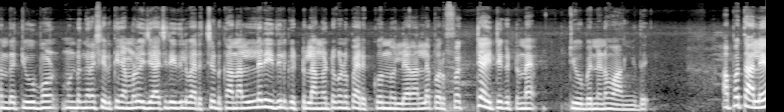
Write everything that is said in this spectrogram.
എന്താ ട്യൂബ് കൊണ്ട് ഇങ്ങനെ ശരിക്കും നമ്മൾ വിചാരിച്ച രീതിയിൽ വരച്ചെടുക്കാൻ നല്ല രീതിയിൽ കിട്ടില്ല. അങ്ങോട്ടും കൊണ്ട് പരക്കൊന്നുമില്ല. നല്ല പെർഫെക്റ്റ് ആയിട്ട് കിട്ടുന്ന ട്യൂബ് തന്നെയാണ് വാങ്ങിയത്. അപ്പോൾ തലേ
